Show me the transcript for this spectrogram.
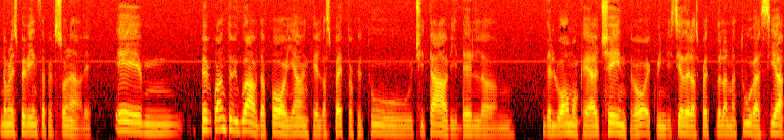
da un'esperienza personale. E mh, per quanto riguarda poi anche l'aspetto che tu citavi del, dell'uomo che è al centro, e quindi sia dell'aspetto della natura, sia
